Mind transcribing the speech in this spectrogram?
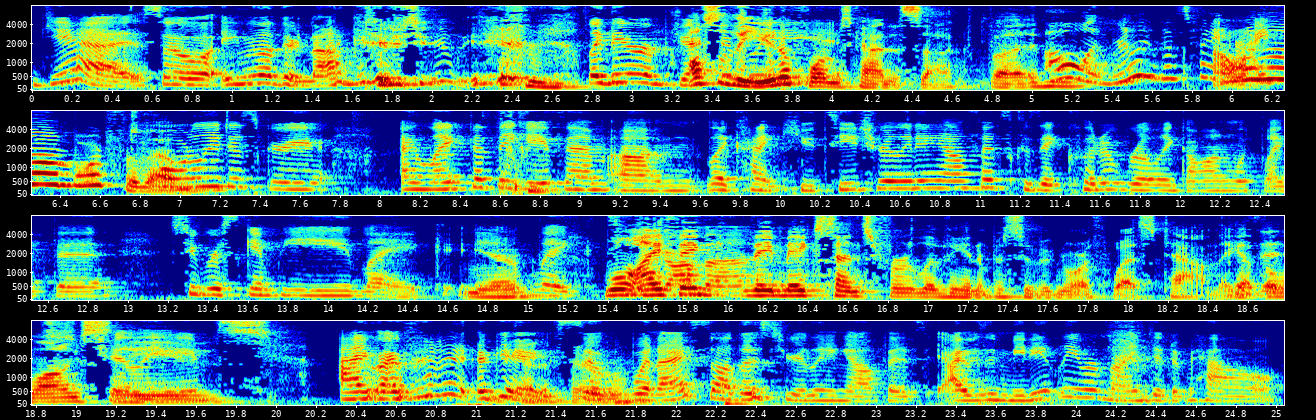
Yeah, so even though they're not good at cheerleading, like they were objectively Also, the uniforms kind of suck, but Oh, really? That's fine. I wasn't on board for them. Totally disagree. I like that they gave them um, like kind of cutesy cheerleading outfits because they could have really gone with like the super skimpy like Yeah. like well, I think they make sense for living in a Pacific Northwest town. They got the long chilly. sleeves. I, I read it. Okay, Kind of so when I saw those cheerleading outfits, I was immediately reminded of how.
